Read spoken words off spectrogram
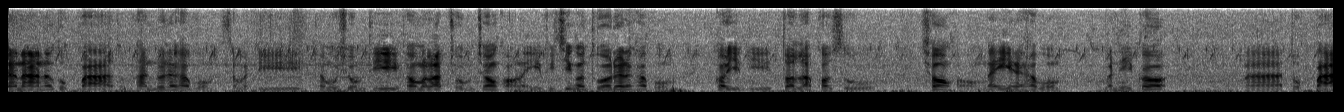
นานานักตกปลาทุกท่านด้วยนะครับผมสวัสดีท่านผู้ชมที่เข้ามารับชมช่องของนายเอฟิชชิ่งออนทัวร์ด้วยนะครับผมก็ยินดีต้อนรับเข้าสู่ช่องของนายเอนะครับผมวันนี้ก็มาตกปลา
